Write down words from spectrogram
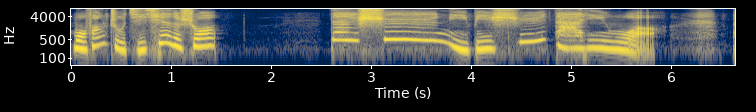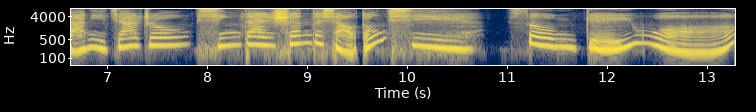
魔方主急切地说：“但是你必须答应我，把你家中新诞生的小东西送给我。”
